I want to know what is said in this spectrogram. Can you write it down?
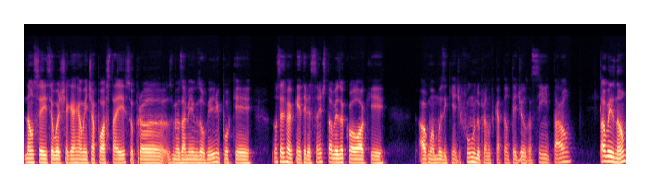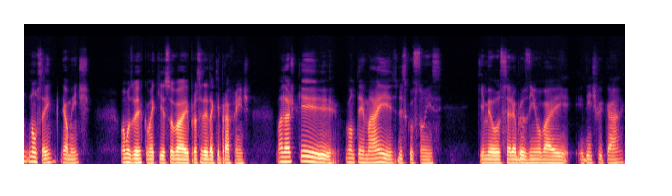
Não sei se eu vou chegar realmente a postar isso para os meus amigos ouvirem, porque não sei se vai ficar interessante. Talvez eu coloque alguma musiquinha de fundo para não ficar tão tedioso assim e tal. Talvez não, não sei, realmente. Vamos ver como é que isso vai proceder daqui para frente. Mas acho que vão ter mais discussões que meu cérebrozinho vai identificar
